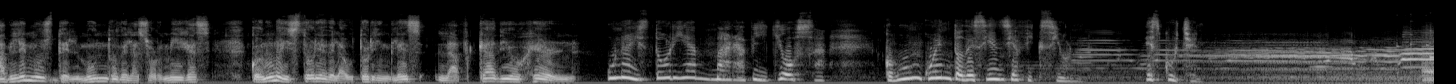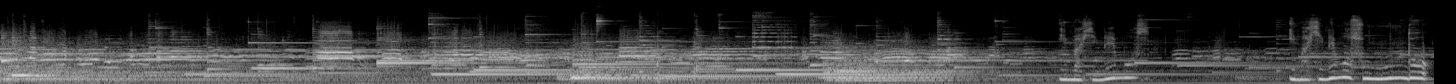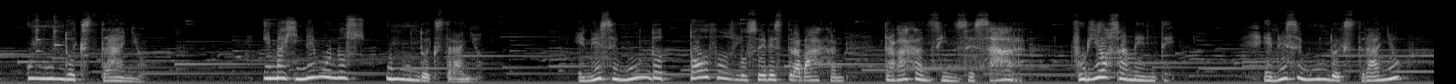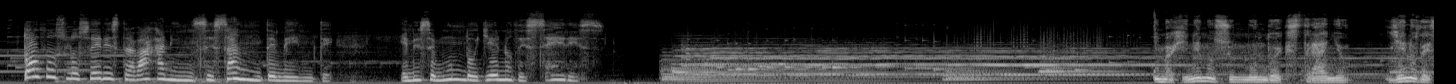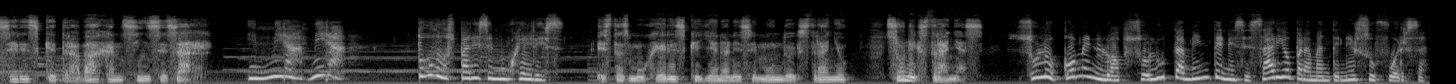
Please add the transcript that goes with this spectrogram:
Hablemos del mundo de las hormigas con una historia del autor inglés Lafcadio Hearn. Una historia maravillosa, como un cuento de ciencia ficción. Escuchen. Imaginemos, imaginemos un mundo, un mundo extraño. Imaginémonos un mundo extraño. En ese mundo todos los seres trabajan, trabajan sin cesar, furiosamente. En ese mundo extraño, todos los seres trabajan incesantemente. En ese mundo lleno de seres. Imaginemos un mundo extraño lleno de seres que trabajan sin cesar. Y mira, mira, todos parecen mujeres. Estas mujeres que llenan ese mundo extraño son extrañas. Solo comen lo absolutamente necesario para mantener su fuerza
